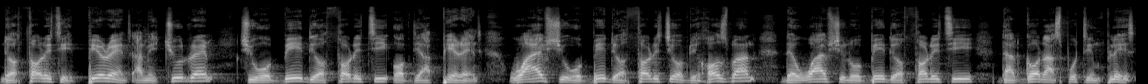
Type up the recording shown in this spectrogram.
the authority, parents, I mean, children should obey the authority of their parents. Wives should obey the authority of the husband. The wife should obey the authority that God has put in place.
